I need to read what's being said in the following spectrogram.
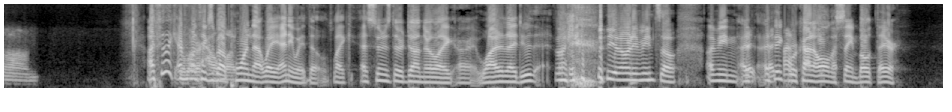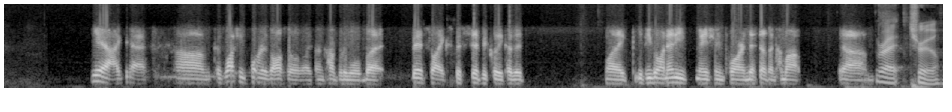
Um, I feel like No everyone thinks about much- porn that way anyway, though. Like as soon as they're done, they're like, "All right, why did I do that?" Like, you know what I mean? So, I mean, I, That- I think we're kind of all in the same boat there. Yeah, I guess. Because watching porn is also like uncomfortable, but this like specifically because it's like if you go on any mainstream porn, this doesn't come up. Um, Right. True.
